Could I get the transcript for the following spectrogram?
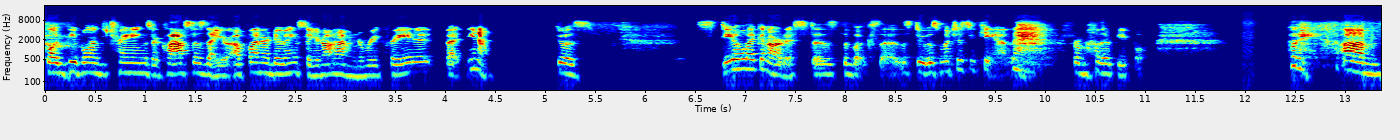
plug people into trainings or classes that your upline are doing so you're not having to recreate it but you know do as steal like an artist as the book says do as much as you can from other people. Okay um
